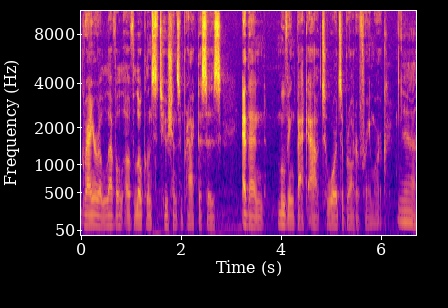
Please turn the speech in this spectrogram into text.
granular level of local institutions and practices and then moving back out towards a broader framework? Yeah,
